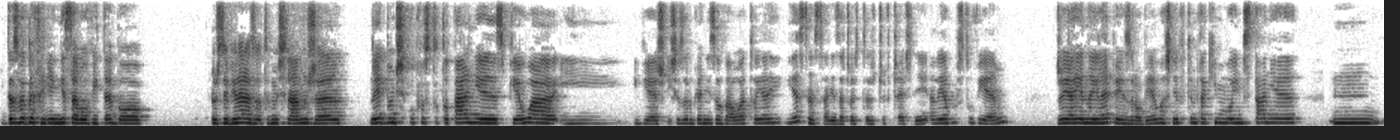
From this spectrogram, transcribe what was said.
i to jest w ogóle takie niesamowite, bo już wiele razy o tym myślałam, że no jakbym się po prostu totalnie spięła i, i wiesz, i się zorganizowała, to ja jestem w stanie zacząć te rzeczy wcześniej, ale ja po prostu wiem, że ja je najlepiej zrobię właśnie w tym takim moim stanie, mm,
